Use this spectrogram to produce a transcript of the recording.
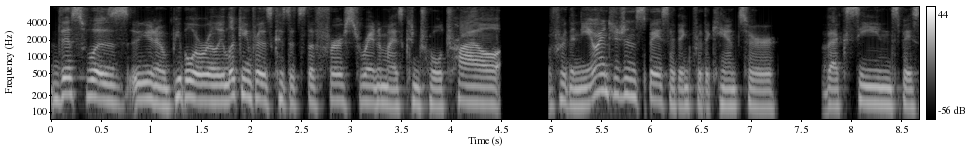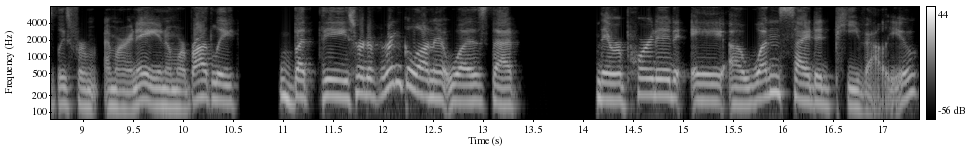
this was, you know, people were really looking for this because it's the first randomized control trial for the neoantigen space, I think for the cancer vaccine space, at least for mRNA, you know, more broadly. But the sort of wrinkle on it was that they reported a, a one sided p value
